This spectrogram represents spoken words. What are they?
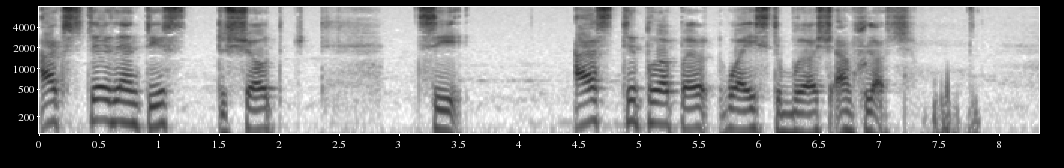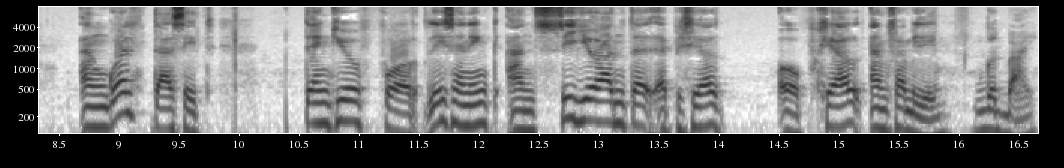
ask the dentist to show see ask the proper ways to brush and floss. And well, that's it. Thank you for listening and see you on the episode of Health and Family. Goodbye.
